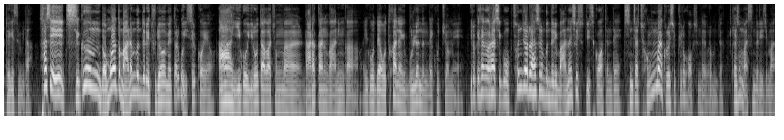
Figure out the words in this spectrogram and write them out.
되겠습니다. 사실 지금 너무나도 많은 분들이 두려움에 떨고 있을 거예요. 아 이거 이러다가 정말 날아가는 거 아닌가. 이거 내가 어떡하냐 이거 물렸는데 고점에. 이렇게 생각을 하시고 손절을 하시는 분들이 많으실 수도 있을 것 같은데 진짜 정말 그러실 필요가 없습니다 여러분들. 계속 말씀드리지만.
